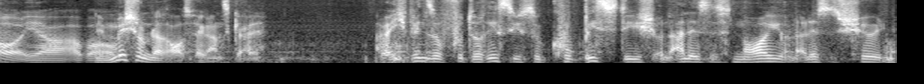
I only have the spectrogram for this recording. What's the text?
Oh ja, aber. Eine Mischung daraus wäre ganz geil. Aber ich bin so futuristisch, so kubistisch und alles ist neu und alles ist schön.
